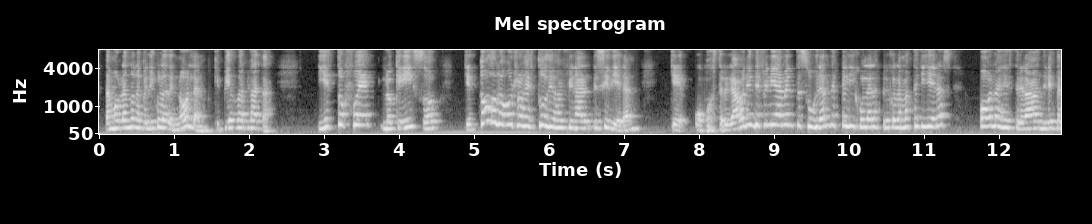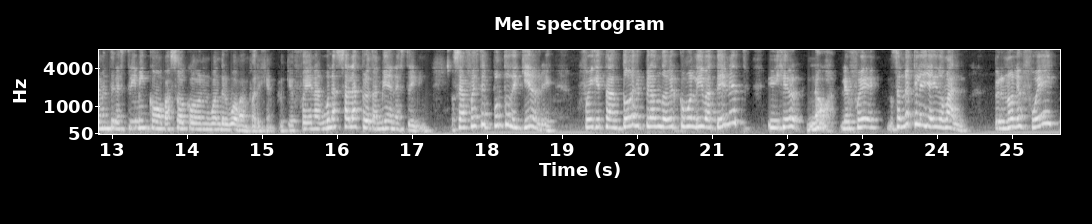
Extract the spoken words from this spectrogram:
Estamos hablando de una película de Nolan, que pierda plata. Y esto fue lo que hizo que todos los otros estudios al final decidieran que o postergaban indefinidamente sus grandes películas, las películas más taquilleras, o las estrenaban directamente en streaming, como pasó con Wonder Woman, por ejemplo, que fue en algunas salas, pero también en streaming. O sea, fue este punto de quiebre. Fue que estaban todos esperando a ver cómo le iba a Tenet y dijeron, no, le fue, o sea, no es que le haya ido mal, pero no le fue,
